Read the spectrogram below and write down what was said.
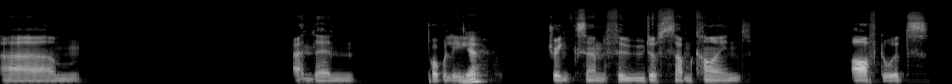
um, and then probably yeah drinks and food of some kind afterwards.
